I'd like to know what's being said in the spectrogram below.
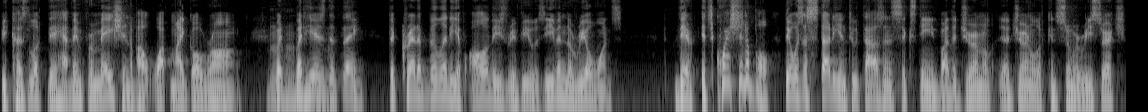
because look, they have information about what might go wrong. But mm-hmm. but here's the mm-hmm. thing: the credibility of all of these reviews, even the real ones, they're, it's questionable. There was a study in 2016 by the Journal, uh, Journal of Consumer Research.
